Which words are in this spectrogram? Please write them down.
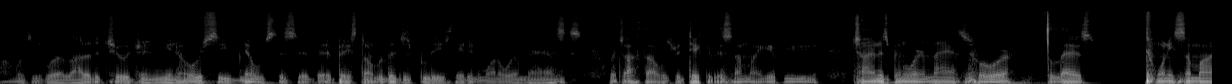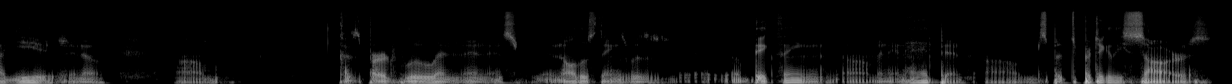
uh, which is where a lot of the children, you know, received notes that said that based on religious beliefs, they didn't want to wear masks, which I thought was ridiculous. I'm like, if you, China's been wearing masks for the last 20 some odd years, you know, um, because bird flu and, and, and, and all those things was a big thing, um, and, and had been, um, particularly SARS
